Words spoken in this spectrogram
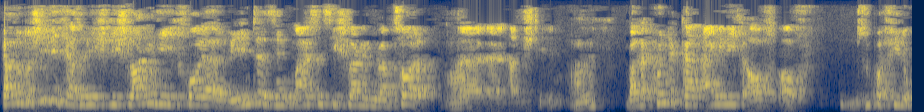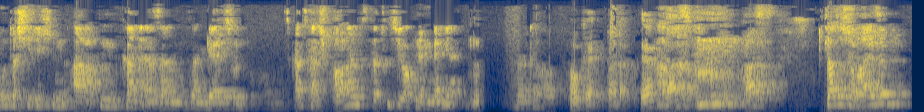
Ganz unterschiedlich. Also die, die Schlangen, die ich vorher erwähnte, sind meistens die Schlangen, die beim Zoll mhm. äh, dann stehen. Mhm. Weil der Kunde kann eigentlich auf, auf super viele unterschiedlichen Arten kann er sein, sein Geld zurückbekommen. Das ist ganz, ganz spannend. Da tut sich auch eine Menge. Okay, weiter. Ja, passt. passt. Klassischerweise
